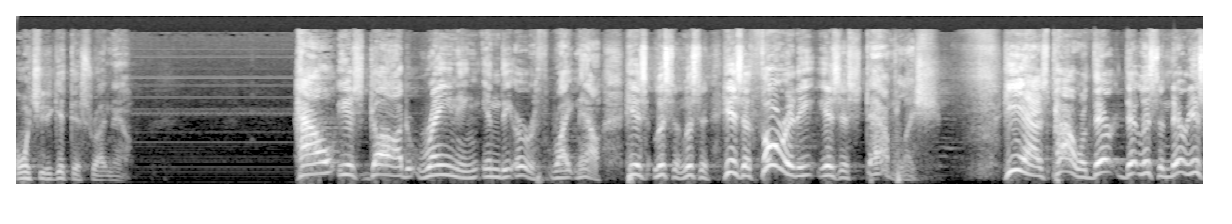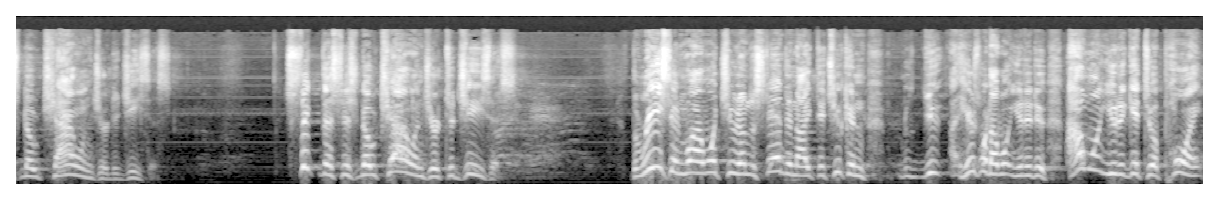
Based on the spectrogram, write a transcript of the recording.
I want you to get this right now. How is God reigning in the earth right now? His listen, listen. His authority is established. He has power. There, there listen, there is no challenger to Jesus. Sickness is no challenger to Jesus. The reason why I want you to understand tonight that you can, you, here's what I want you to do. I want you to get to a point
